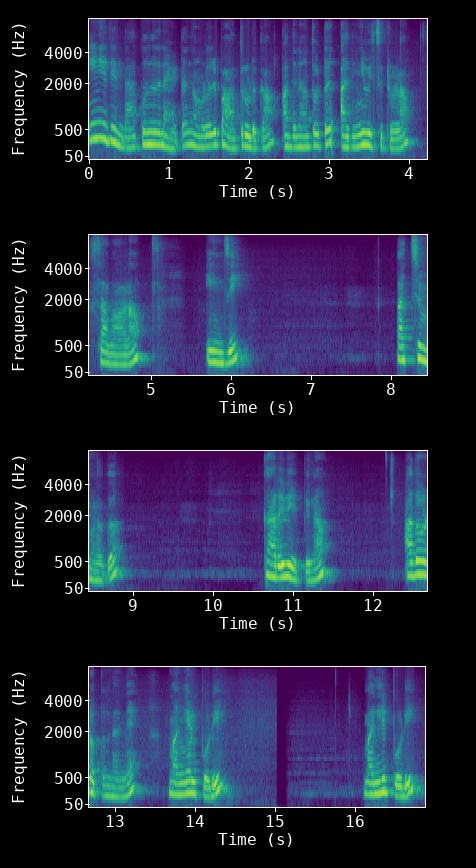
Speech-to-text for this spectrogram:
ഇനി ഇത് ഉണ്ടാക്കുന്നതിനായിട്ട് നമ്മളൊരു പാത്രം എടുക്കാം. അതിനകത്തോട്ട് അരിഞ്ഞു വെച്ചിട്ടുള്ള സവാള ഇഞ്ചി പച്ചമുളക് കറിവേപ്പില അതോടൊപ്പം തന്നെ മഞ്ഞൾപ്പൊടി മല്ലിപ്പൊടി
